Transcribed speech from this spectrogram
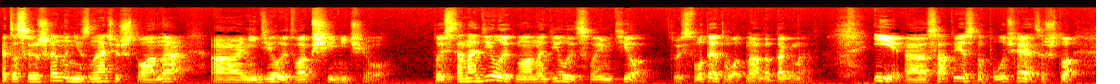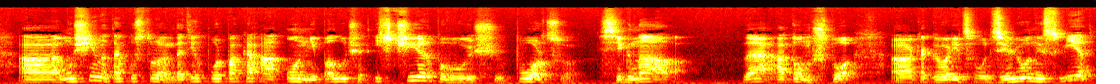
это совершенно не значит, что она не делает вообще ничего. То есть она делает, но она делает своим телом. То есть вот это вот надо догнать. И, соответственно, получается, что мужчина так устроен до тех пор, пока он не получит исчерпывающую порцию сигналов, да, о том, что, а, как говорится, вот зеленый свет,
